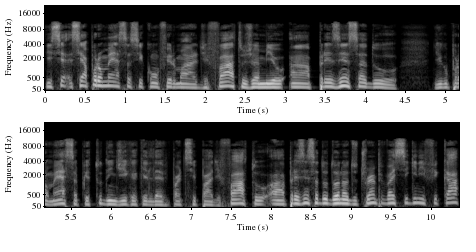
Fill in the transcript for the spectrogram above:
E se, se, a promessa se confirmar de fato, Jamil, a presença do, digo promessa, porque tudo indica que ele deve participar de fato, a presença do Donald Trump vai significar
